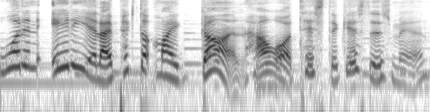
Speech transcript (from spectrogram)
What an idiot! I picked up my gun. How autistic is this man?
